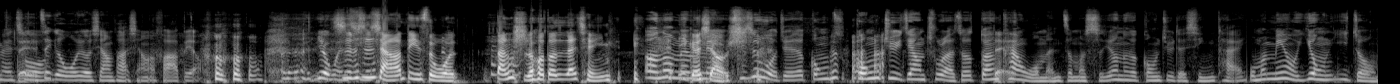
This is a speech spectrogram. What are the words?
没错，这个我有想法想要发表，是不是想要 diss 我？当时候都是在前一哦，那一个小时。其实我觉得工 工具这样出来之后，端看我们怎么使用那个工具的心态。我们没有用一种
